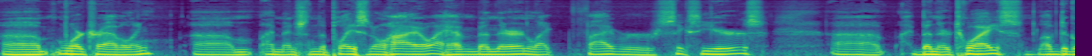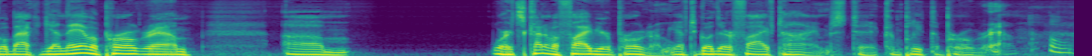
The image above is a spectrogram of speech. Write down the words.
um, more traveling. Um, I mentioned the place in Ohio. I haven't been there in like five or six years. Uh, I've been there twice. Love to go back again. They have a program um, where it's kind of a five year program. You have to go there five times to complete the program. Oh,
